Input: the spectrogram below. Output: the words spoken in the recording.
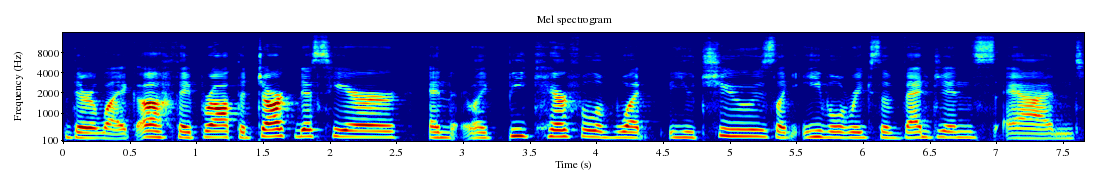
they're like, oh, they brought the darkness here, and like, be careful of what you choose. Like, evil reeks of vengeance, and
